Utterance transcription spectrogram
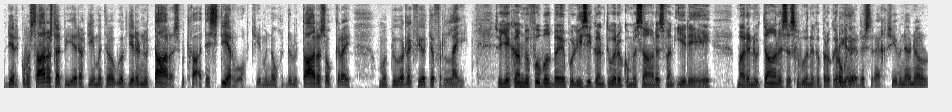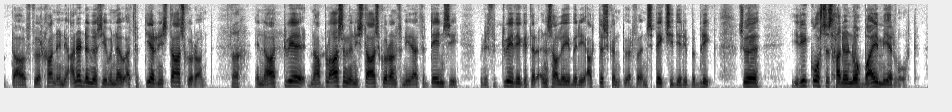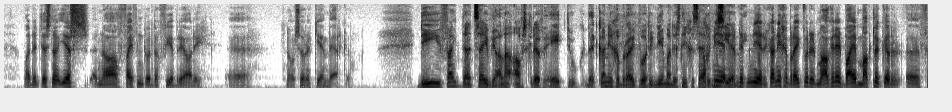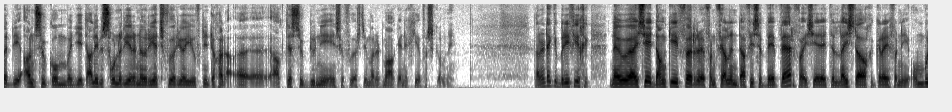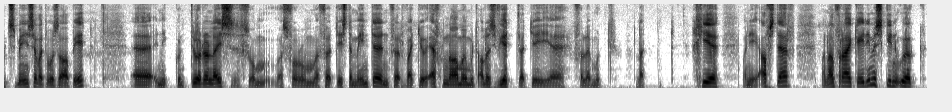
deur kommissaris laat beëdig jy moet nou ook deur 'n notaris moet geattesteer word. Jy moet nog 'n notaris ook kry om dit behoorlik vir jou te verlei. So jy kan byvoorbeeld by 'n polisiekantoor 'n kommissaris van ED hê, maar 'n notaris is gewoonlik 'n prokureur. Prokureur, dis reg. So jy moet nou nou daarvoor gaan en die ander ding is jy moet nou adverteer in die staatskoerant. Ah. En na twee na plasing in die staatskoerant van hierdie advertensie moet dit vir 2 weke ter insal lê by die akteskantoor vir inspeksie deur die publiek. So hierdie kostes gaan nou nog baie meer word maar dit is nou eers na 25 Februarie uh nou so rukkie in werking. Die feit dat sy wel 'n afskrif het, dit kan nie gebruik word nie, maar dis nie gesertifiseer nee, nie. Nee, dit kan nie gebruik word. Dit maak dit baie makliker uh, vir die aansoek om want jy het al die besonderhede nou reeds voor jou. Jy hoef nie te gaan uh, uh, akte soek doen nie ensovoorts nie, maar dit maak eintlik geen verskil nie. Dan het ek 'n briefie ge nou hy sê dankie vir van Vellen Duffy se webwerf. Hy sê hy het 'n lys daar gekry van die ombudsmense wat ons daarop het uh in die kontrolelys som was vir hom vir testamente en vir wat jou erfgename moet alles weet wat jy uh vir hulle moet laat gee wanneer jy afsterf. Maar dan vra ek jy nie miskien ook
